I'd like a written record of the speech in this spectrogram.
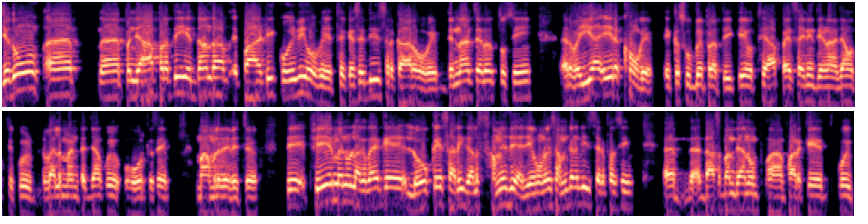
ਜਦੋਂ ਪੰਜਾਬ ਪ੍ਰਤੀ ਇਦਾਂ ਦਾ ਪਾਰਟੀ ਕੋਈ ਵੀ ਹੋਵੇ, ਇੱਥੇ ਕਿਸੇ ਦੀ ਸਰਕਾਰ ਹੋਵੇ, ਜਿੰਨਾ ਚਿਰ ਤੁਸੀਂ ਰਵਈਆ ਇਹ ਰੱਖੋਗੇ, ਇੱਕ ਸੂਬੇ ਪ੍ਰਤੀ ਕਿ ਉੱਥੇ ਆ ਪੈਸਾ ਹੀ ਨਹੀਂ ਦੇਣਾ ਜਾਂ ਉੱਥੇ ਕੋਈ ਡਿਵੈਲਪਮੈਂਟ ਜਾਂ ਕੋਈ ਹੋਰ ਕਿਸੇ ਮਾਮਲੇ ਦੇ ਵਿੱਚ। ਤੇ ਫਿਰ ਮੈਨੂੰ ਲੱਗਦਾ ਹੈ ਕਿ ਲੋਕ ਇਹ ਸਾਰੀ ਗੱਲ ਸਮਝਦੇ ਆ। ਜੇ ਹੁਣ ਇਹ ਸਮਝਣ ਵੀ ਸਿਰਫ ਅਸੀਂ 10 ਬੰਦਿਆਂ ਨੂੰ ਫੜ ਕੇ ਕੋਈ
